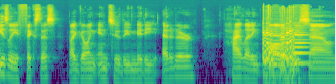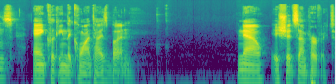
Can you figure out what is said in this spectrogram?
Easily fix this by going into the MIDI editor, highlighting all of these sounds, and clicking the quantize button. Now it should sound perfect.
